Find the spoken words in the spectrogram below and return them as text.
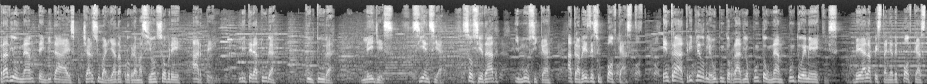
Radio UNAM te invita a escuchar su variada programación sobre arte, literatura, cultura, leyes, ciencia, sociedad y música a través de su podcast. Entra a www.radio.unam.mx, vea la pestaña de podcast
